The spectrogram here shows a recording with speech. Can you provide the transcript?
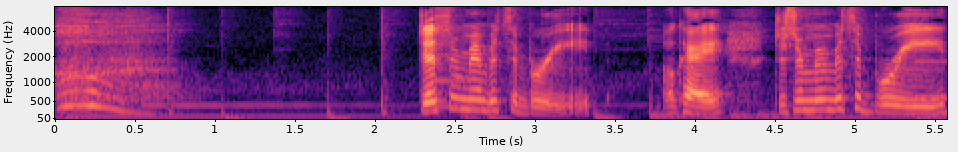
just remember to breathe. Okay. Just remember to breathe.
